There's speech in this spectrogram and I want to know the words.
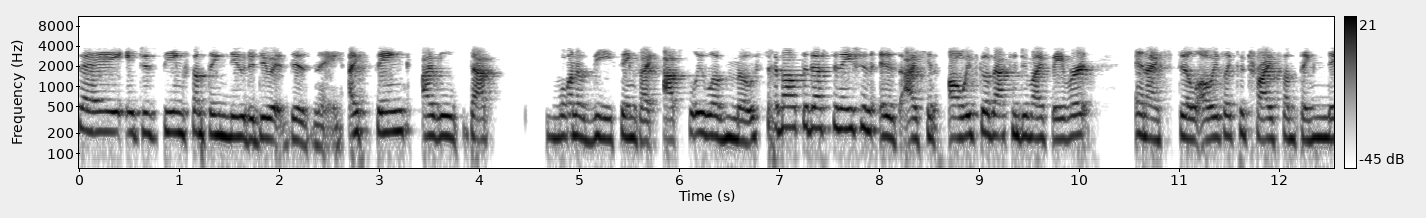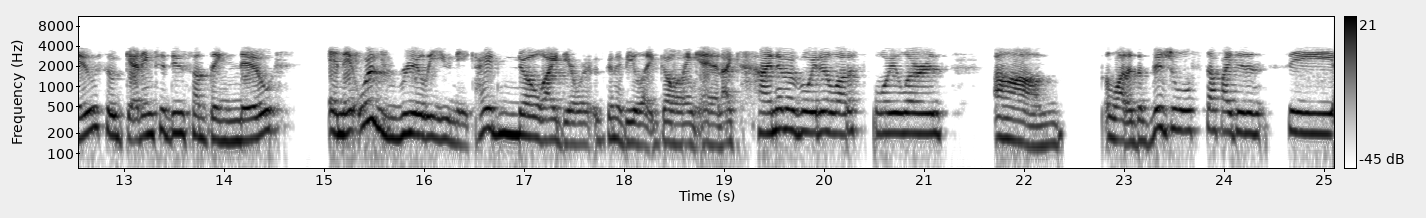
say it just being something new to do at Disney. I think I that's one of the things I absolutely love most about the destination is I can always go back and do my favorite and I still always like to try something new. So getting to do something new and it was really unique. I had no idea what it was going to be like going in. I kind of avoided a lot of spoilers. Um, a lot of the visual stuff I didn't see.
